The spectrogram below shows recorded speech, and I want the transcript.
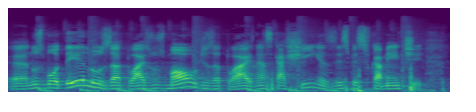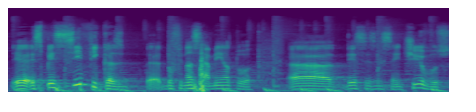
uh, nos modelos atuais, nos moldes atuais, né, as caixinhas especificamente específicas eh, do financiamento uh, desses incentivos,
